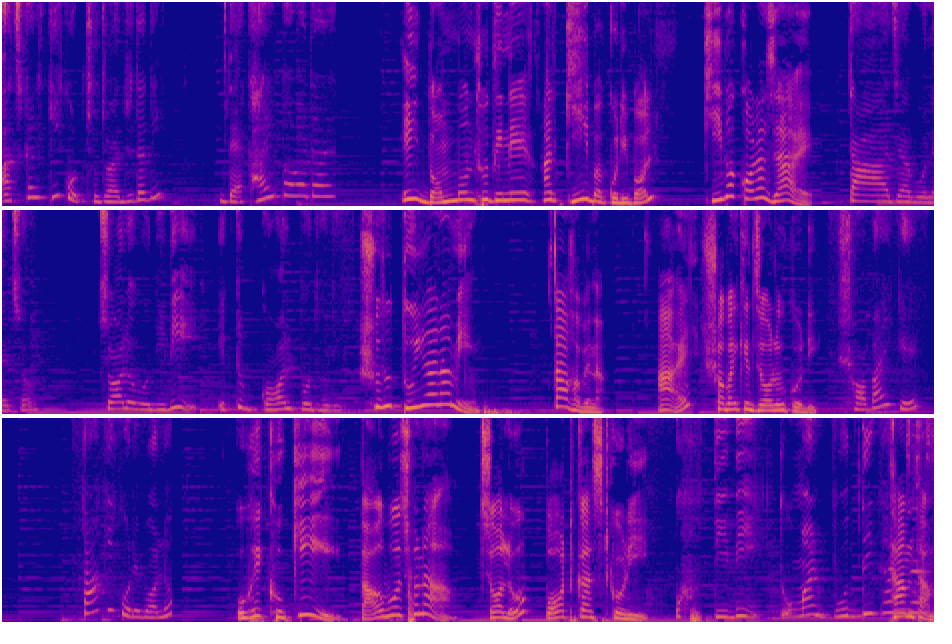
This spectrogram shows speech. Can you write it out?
আজকাল কি করছ জয়দ্রিতাদি দেখাই পাওয়া দেয় এই দমবন্ধ দিনে আর কি বা করি বল? কি বা করা যায়? তা যা বলেছ। চলো গো দিদি একটু গল্প ধরি। শুধু তুই আর আমি? তা হবে না। আয় সবাইকে জড়ো করি। সবাইকে? তা কি করে বলো? ওহে খুকি তাও বোঝো না। চলো পডকাস্ট করি। ওহ দিদি তোমার বুদ্ধি থাম থাম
